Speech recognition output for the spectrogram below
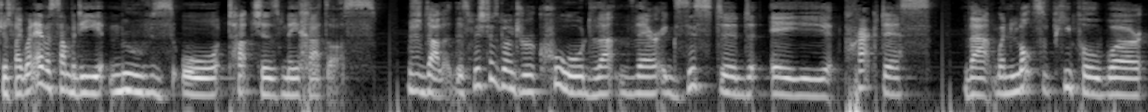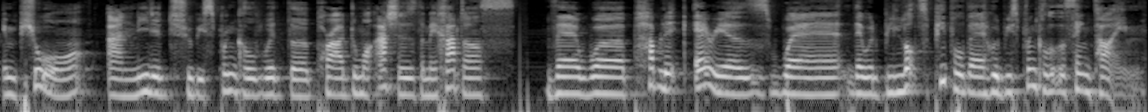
just like whenever somebody moves or touches mechatos. This Mishnah is going to record that there existed a practice that when lots of people were impure and needed to be sprinkled with the paraduma ashes, the mechatas, there were public areas where there would be lots of people there who would be sprinkled at the same time.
